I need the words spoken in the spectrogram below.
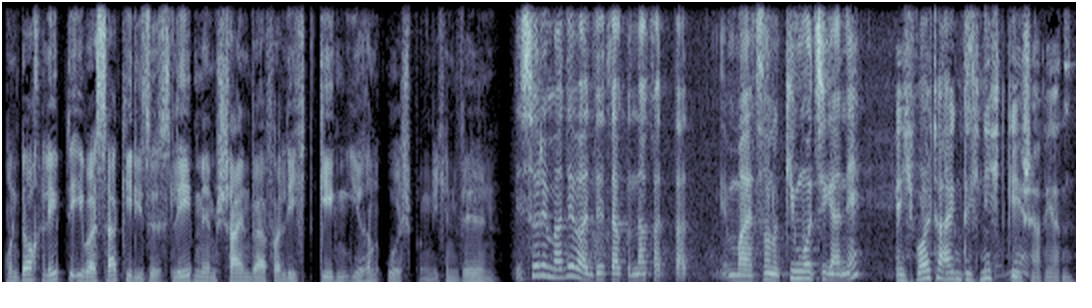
Und doch lebte Iwasaki dieses Leben im Scheinwerferlicht gegen ihren ursprünglichen Willen. Ich wollte eigentlich nicht Gescha werden.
